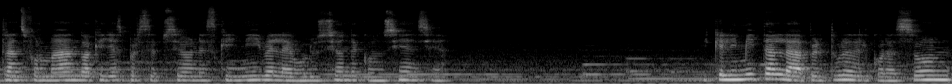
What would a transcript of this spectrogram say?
transformando aquellas percepciones que inhiben la evolución de conciencia que limitan la apertura del corazón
